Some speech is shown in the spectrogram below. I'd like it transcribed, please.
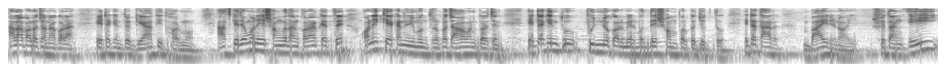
আলাপ আলোচনা করা, এটা কিন্তু জ্ঞাতি ধর্ম। আজকে যেমন এই সঙ্গদান করার ক্ষেত্রে অনেককে এখানে নিমন্ত্রণ করছে আহ্বান করেছেন। এটা কিন্তু পুণ্যকর্মের মধ্যে সম্পর্কযুক্ত। এটা তার বাইরে নয়। সুতরাং এই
